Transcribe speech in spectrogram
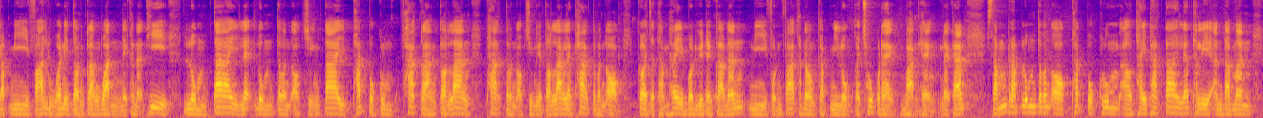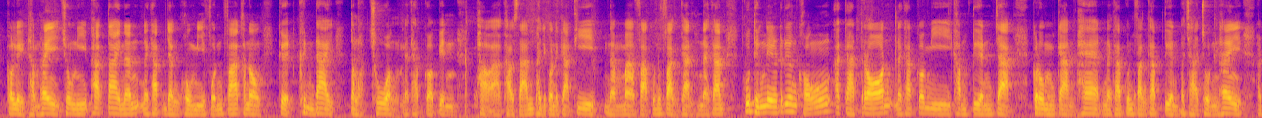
กับมีฟ้าหลัวในตอนกลางวัน ในขณะที่ลมใต้และลมตะวันออกเฉียงใต้ พัดปกคลุมภาคกลางตอนล่าง ภาคตะวันออกเฉียงเหนือตอนล่างและภาคตะวันออก ก็จะทำให้บริเวณดังกล่าวนั้น มีฝนฟ้าขนองกับมีลมกระโชกแรงบางแห่งนะครับสำหรับลมตะวันออกพัดปกคลุมอ่าวไทยภาคใต้และทะเลอันดามัน ก็เลยทำให้ช่วงนี้ภาคใต้นั้นนะครับยังคงมีฝนฟ้าขนองเกิดขึ้นได้ตลอดช่วงนะครับก็เป็นข่าวข่าวสารพยากรณ์อากาศที่นำมาฝากคุณผู้ฟังกันนะครับ พูดถึงในเรื่องของอากาศร้อนนะครับก็มีคำเตือนจากกรมการแพทย์นะครับ คุณฟังครับเตือนประชาชนให้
